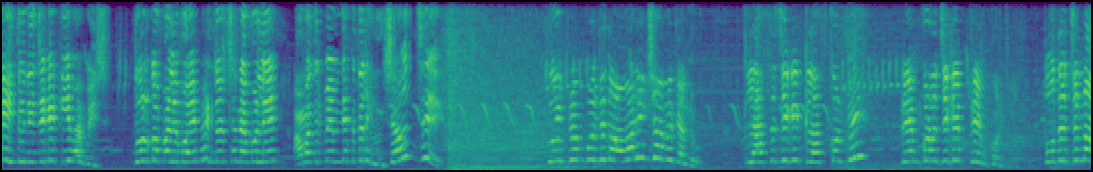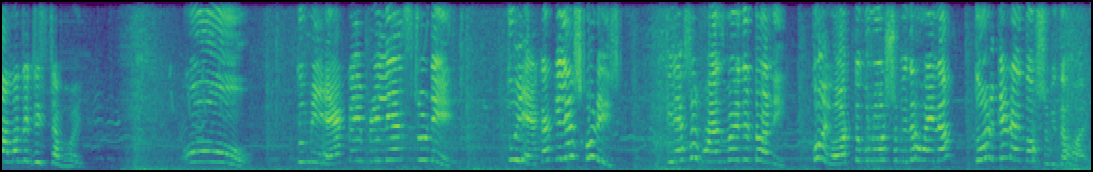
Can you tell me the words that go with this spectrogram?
এই তুই নিজেকে কি ভাবিস? তোর কপালে বয়ফ্রেন্ড হচ্ছে না বলে আমাদের প্রেম দেখে তোর হিংসা হচ্ছে? তুই প্রেম করলে তো আমার হিংসা হবে কেন? ক্লাসে জেগে ক্লাস করবি প্রেম করার জায়গায় প্রেম করবি তোদের জন্য আমাদের ডিস্টার্ব হয়। ও তুমি একাই ব্রিলিয়ান্ট স্টুডেন্ট তুই একা ক্লাস করিস? ক্লাসের ফার্স্ট বয় তো টনি কই ওর তো কোনো অসুবিধা হয় না? তোর কেন এত অসুবিধা হয়?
